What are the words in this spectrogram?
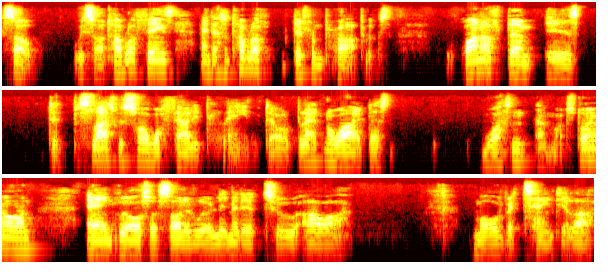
So we saw a couple of things and there's a couple of different problems. One of them is the slides we saw were fairly plain. They were black and white. There wasn't much going on. And we also saw that we were limited to our more rectangular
